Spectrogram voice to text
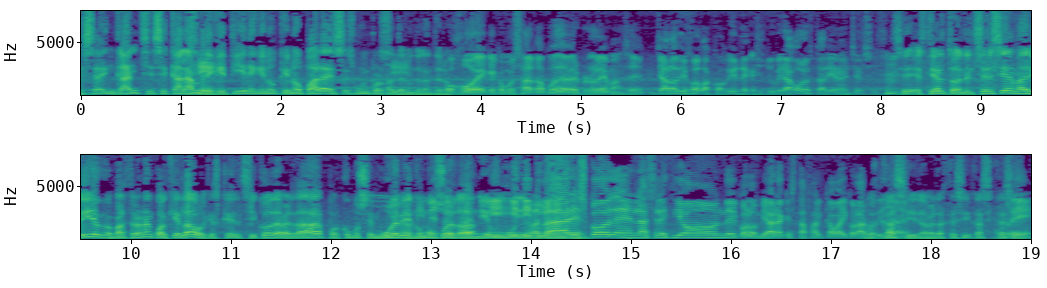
ese enganche, ese calambre Sí. que tiene, que no, que no para, es, es muy importante Sí. en un delantero. Ojo, eh, que como salga puede haber problemas, eh. Ya lo dijo el Vasco Aguirre que si tuviera gol estaría en el Chelsea. Sí, es cierto, en el Chelsea, en el Madrid, en Barcelona, en cualquier lado, porque es que el chico, de verdad, por cómo se mueve, cómo juega, Y, y titular ¿eh? Scott en la selección de Colombia, ahora que está Falcao ahí con la pues rodilla. casi, eh. la verdad es que sí, casi, casi.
